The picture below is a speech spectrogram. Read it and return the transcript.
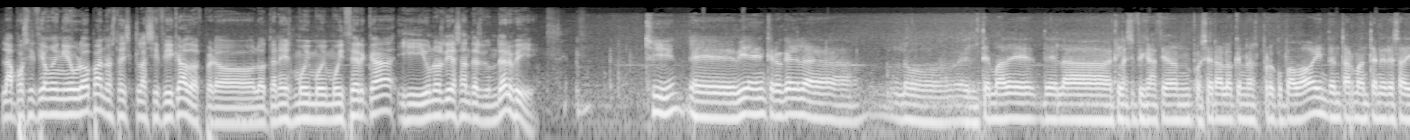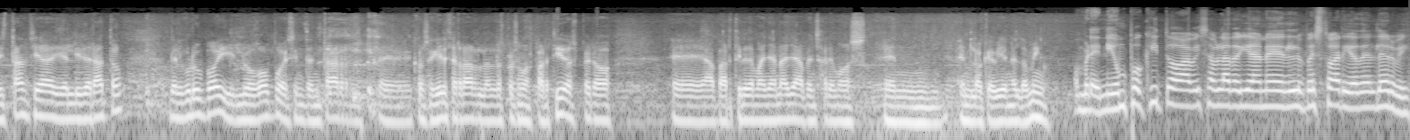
la posición en Europa. No estáis clasificados, pero lo tenéis muy, muy, muy cerca. Y unos días antes de un derby. Sí, eh, bien, creo que la- lo- el tema de, de la clasificación pues era lo que nos preocupaba hoy, intentar mantener esa distancia y el liderato del grupo y luego pues intentar eh, conseguir cerrarlo en los próximos partidos, pero eh, a partir de mañana ya pensaremos en, en lo que viene el domingo. Hombre, ni un poquito habéis hablado ya en el vestuario del derby.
